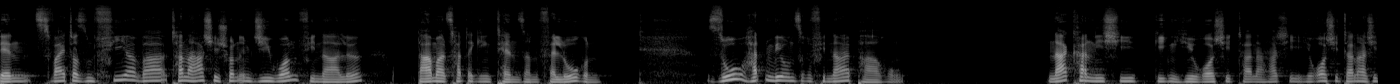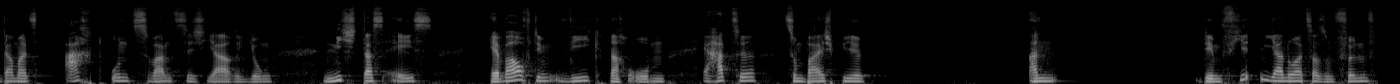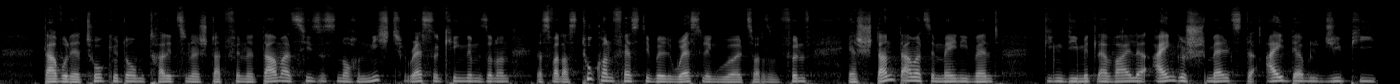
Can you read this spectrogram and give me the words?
denn 2004 war Tanahashi schon im G1-Finale. Damals hat er gegen Tensan verloren. So hatten wir unsere Finalpaarung. Nakanishi gegen Hiroshi Tanahashi. Hiroshi Tanahashi damals 28 Jahre jung, nicht das Ace. Er war auf dem Weg nach oben. Er hatte zum Beispiel an dem 4. Januar 2005, da wo der Tokyo Dome traditionell stattfindet. Damals hieß es noch nicht Wrestle Kingdom, sondern das war das Tukon Festival Wrestling World 2005. Er stand damals im Main Event gegen die mittlerweile eingeschmelzte IWGP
